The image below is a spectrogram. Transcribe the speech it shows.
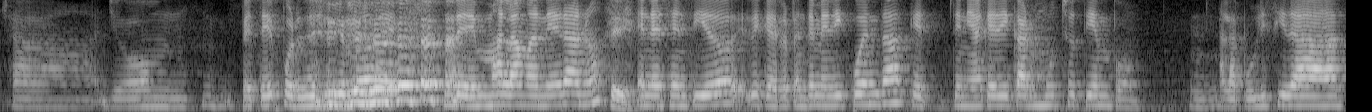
O sea, yo mm, peté, por decirlo de, de mala manera, ¿no? Sí. En el sentido de que de repente me di cuenta que tenía que dedicar mucho tiempo a la publicidad,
